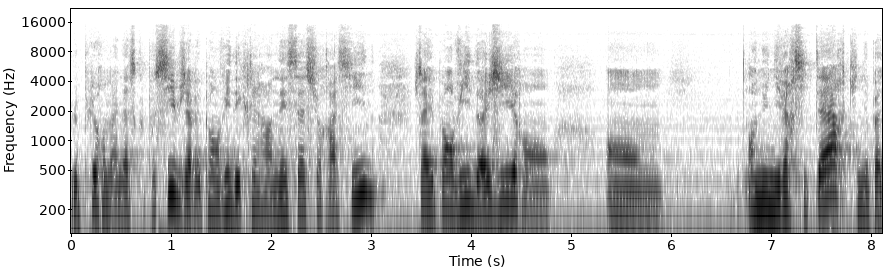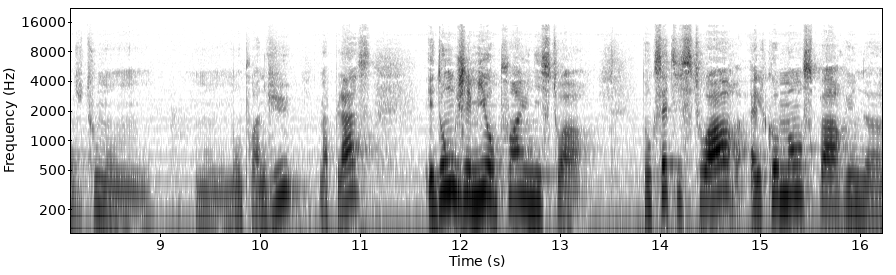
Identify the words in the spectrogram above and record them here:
le plus romanesque possible. Je n'avais pas envie d'écrire un essai sur Racine, je n'avais pas envie d'agir en en universitaire, qui n'est pas du tout mon, point de vue, ma place. Et donc j'ai mis au point une histoire. Donc cette histoire, elle commence par une,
